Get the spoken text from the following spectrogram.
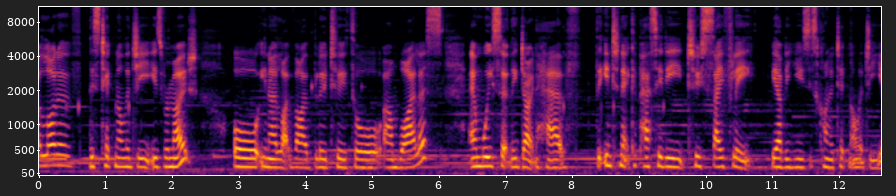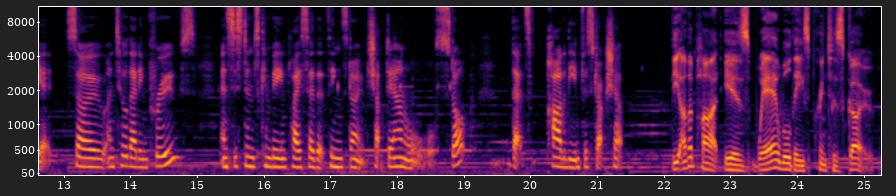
A lot of this technology is remote or, you know, like via Bluetooth or um, wireless, and we certainly don't have the internet capacity to safely be able to use this kind of technology yet. So until that improves and systems can be in place so that things don't shut down or, or stop, that's part of the infrastructure. The other part is where will these printers go?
